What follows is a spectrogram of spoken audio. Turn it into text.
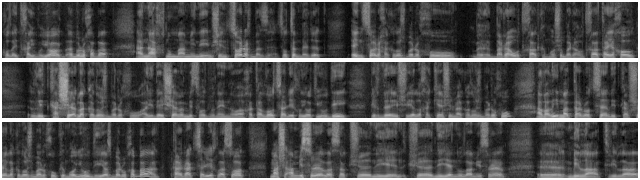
כל ההתחייבויות, ברוך הבא. אנחנו מאמינים שאין צורך בזה. זאת אומרת, אין צורך, הקדוש ברוך הוא ברא אותך כמו שברא אותך, אתה יכול להתקשר לקדוש ברוך הוא על ידי שבע מצוות בני נוח, אתה לא צריך להיות יהודי בכדי שיהיה לך קשר מהקדוש ברוך הוא, אבל אם אתה רוצה להתקשר לקדוש ברוך הוא כמו יהודי, אז ברוך הבא, אתה רק צריך לעשות מה שעם ישראל עשה כשנהיינו לעם ישראל. אה, מילה, טבילה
